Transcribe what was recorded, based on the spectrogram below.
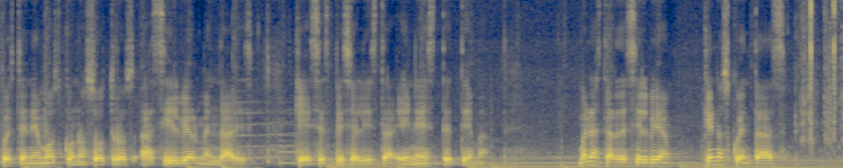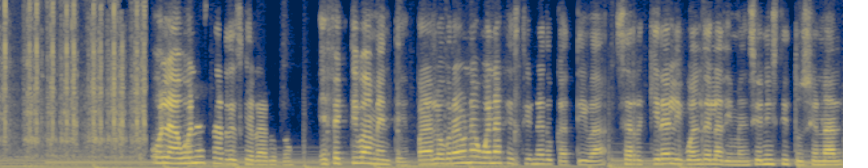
pues tenemos con nosotros a Silvia Armendares, que es especialista en este tema. Buenas tardes Silvia, ¿qué nos cuentas? Hola, buenas tardes Gerardo. Efectivamente, para lograr una buena gestión educativa se requiere al igual de la dimensión institucional,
